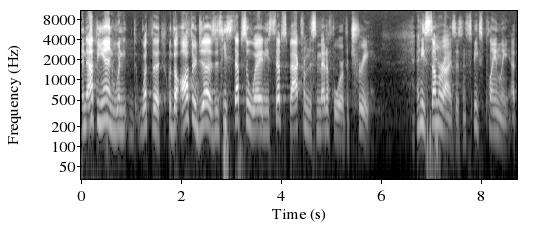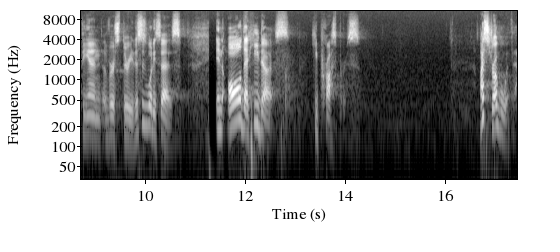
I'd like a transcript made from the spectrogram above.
And at the end, when, what, the, what the author does is he steps away and he steps back from this metaphor of a tree. And he summarizes and speaks plainly at the end of verse 3. This is what he says In all that he does, he prospers. I struggle with that.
